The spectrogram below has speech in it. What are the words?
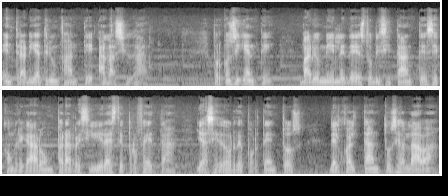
entraría triunfante a la ciudad. Por consiguiente, varios miles de estos visitantes se congregaron para recibir a este profeta y hacedor de portentos, del cual tanto se hablaba,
